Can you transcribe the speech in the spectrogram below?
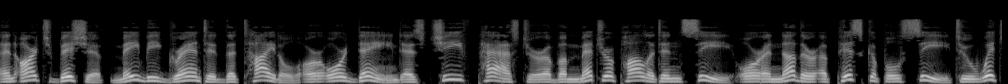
An archbishop may be granted the title or ordained as chief pastor of a metropolitan see or another episcopal see to which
